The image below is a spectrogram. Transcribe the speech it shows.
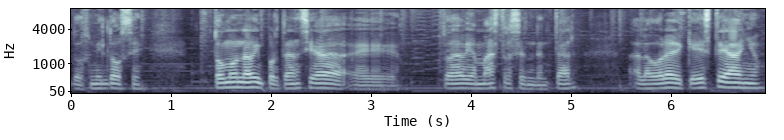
2012, toma una importancia eh, todavía más trascendental a la hora de que este año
